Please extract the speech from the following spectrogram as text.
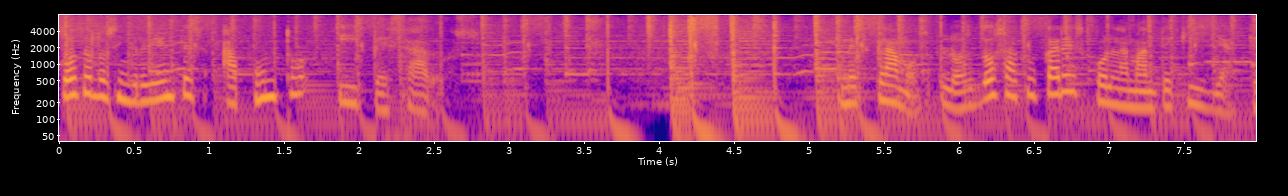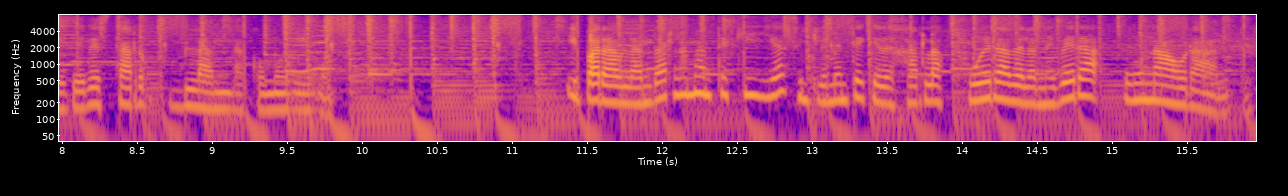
todos los ingredientes a punto y pesados. Mezclamos los dos azúcares con la mantequilla, que debe estar blanda, como digo. Y para ablandar la mantequilla simplemente hay que dejarla fuera de la nevera una hora antes.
